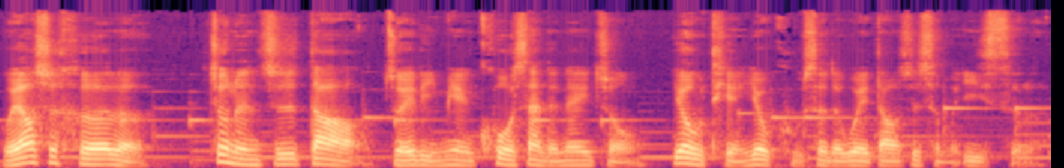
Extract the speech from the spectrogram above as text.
我要是喝了，就能知道嘴里面扩散的那种又甜又苦涩的味道是什么意思了。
